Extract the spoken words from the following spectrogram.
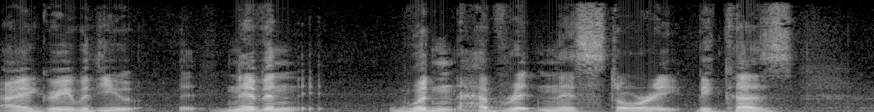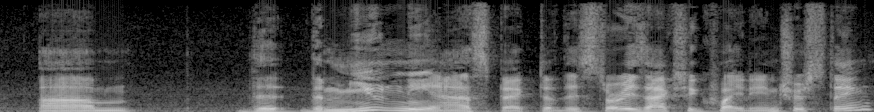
I agree with you. Niven wouldn't have written this story because um, the the mutiny aspect of this story is actually quite interesting,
